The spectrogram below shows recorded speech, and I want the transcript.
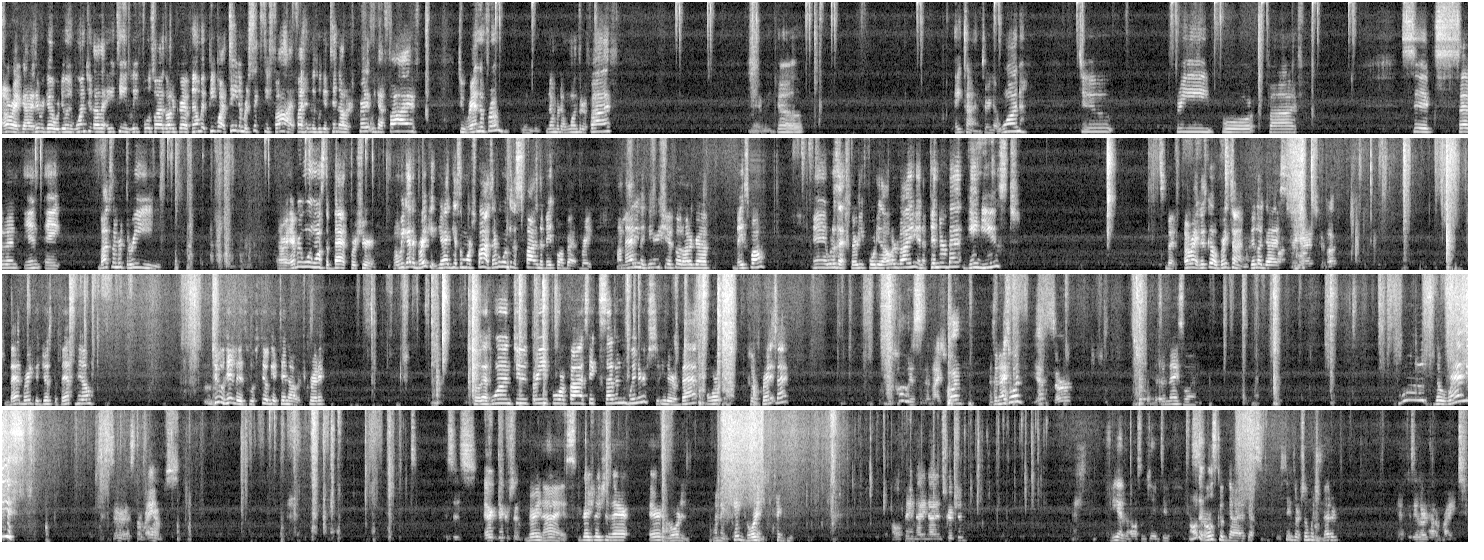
All right, guys, here we go. We're doing one 2018 Leaf full size autograph helmet PYT number 65. Five hit list, we get $10 credit. We got five to random from, numbered on one through five. There we go. Eight times. Here we go. One, two, three, four, five six, seven, and eight. Box number three. All right, everyone wants the bat for sure. But we got to break it. You got to get some more spots. Everyone get a spot in the baseball bat break. I'm adding a Gary Sheffield autograph baseball. And what is that, $30, $40 value? And a Pinder bat, game used. But, all right, let's go. Break time. Good luck, guys. See you guys. Good luck. Bad break is just the best deal. Two hit lists will still get ten dollars credit. So that's one, two, three, four, five, six, seven winners. Either a bat or some credit back. Oh, this is a nice one. That's a nice one. Yes, sir. That's a nice one. What? The Rammies? That's the Rams. This is Eric Dickerson. Very nice. Congratulations there, Eric Gordon. I mean, Kate Gordon. Hall of Fame 99 inscription. He has an awesome jig too. All the old school guys got things are so much better. Yeah, because they learned how to write.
